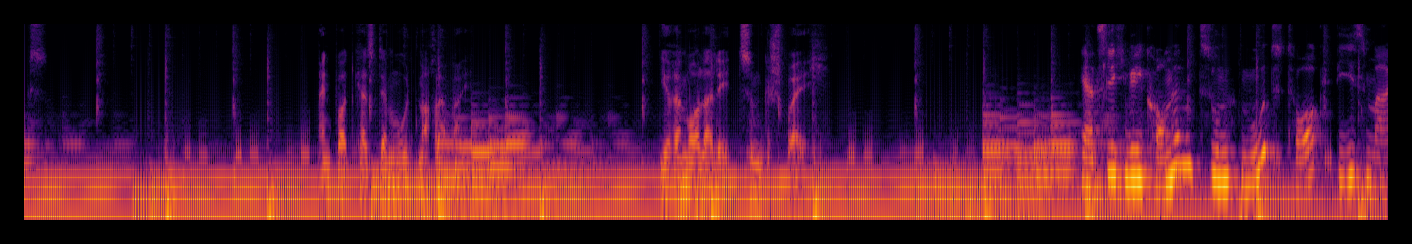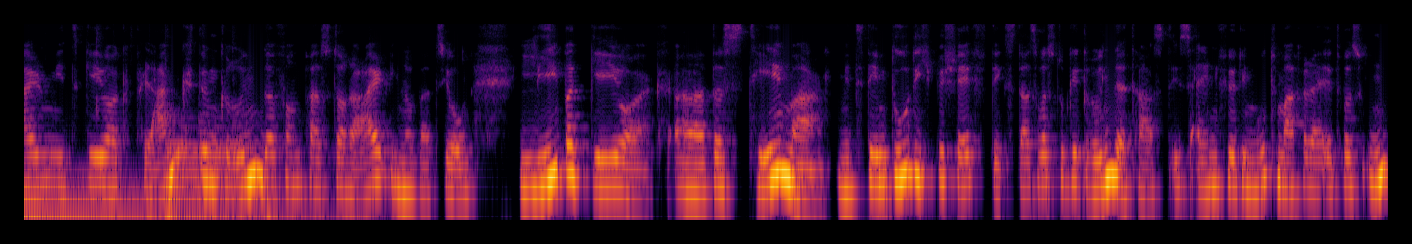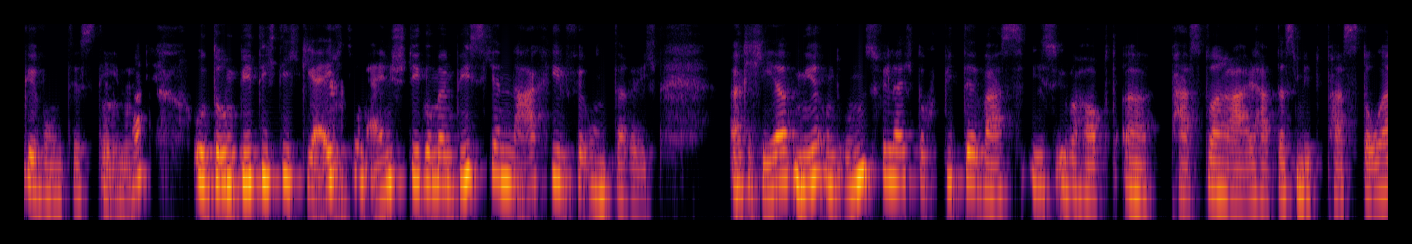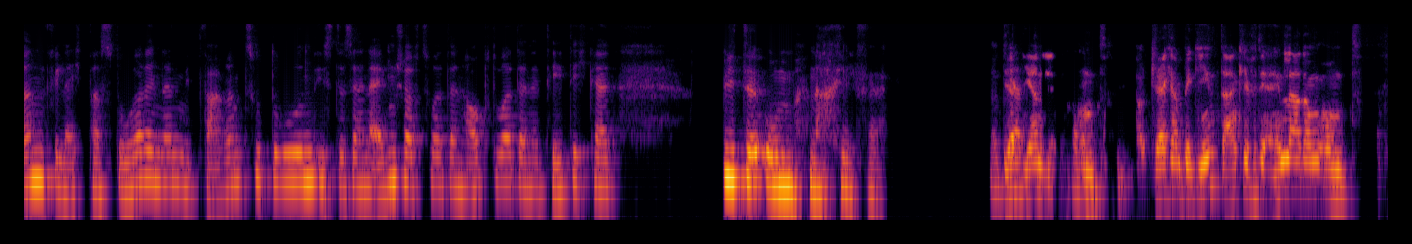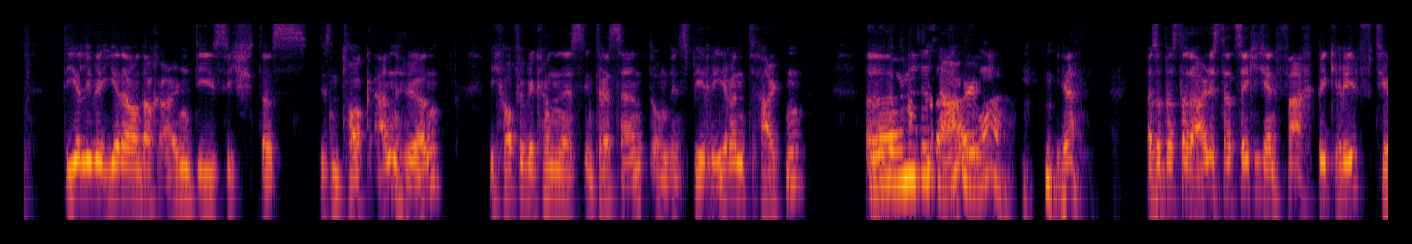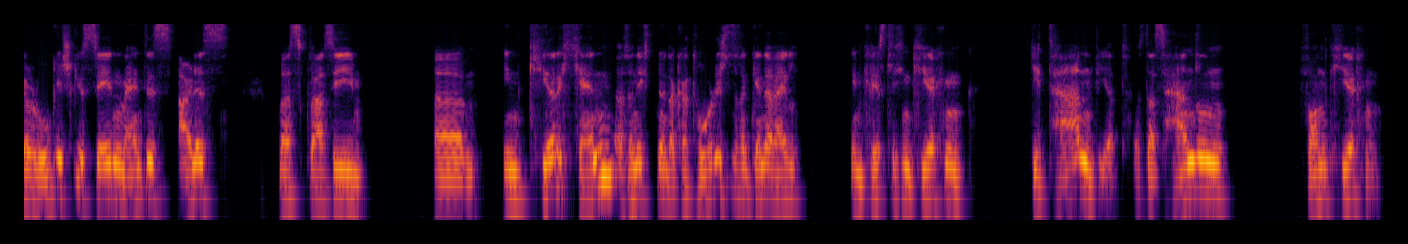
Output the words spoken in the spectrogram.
Talks. Ein Podcast der Mutmacherei. Ihre Moller lädt zum Gespräch. Herzlich willkommen zum Mood Talk, diesmal mit Georg Planck, dem Gründer von Pastoral Innovation. Lieber Georg, äh, das Thema, mit dem du dich beschäftigst, das, was du gegründet hast, ist ein für die Mutmacherei etwas ungewohntes Thema. Und darum bitte ich dich gleich zum Einstieg um ein bisschen Nachhilfeunterricht. Erklär mir und uns vielleicht doch bitte, was ist überhaupt äh, pastoral? Hat das mit Pastoren, vielleicht Pastorinnen, mit Pfarrern zu tun? Ist das ein Eigenschaftswort, ein Hauptwort, eine Tätigkeit? Bitte um Nachhilfe. Ja, gerne. Und gleich am Beginn danke für die Einladung und dir, liebe Ira, und auch allen, die sich das, diesen Talk anhören. Ich hoffe, wir können es interessant und inspirierend halten. Äh, sagen, ja. ja. Also Pastoral ist tatsächlich ein Fachbegriff. Theologisch gesehen meint es alles, was quasi ähm, in Kirchen, also nicht nur in der katholischen, sondern generell in christlichen Kirchen getan wird. Also das Handeln von Kirchen.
